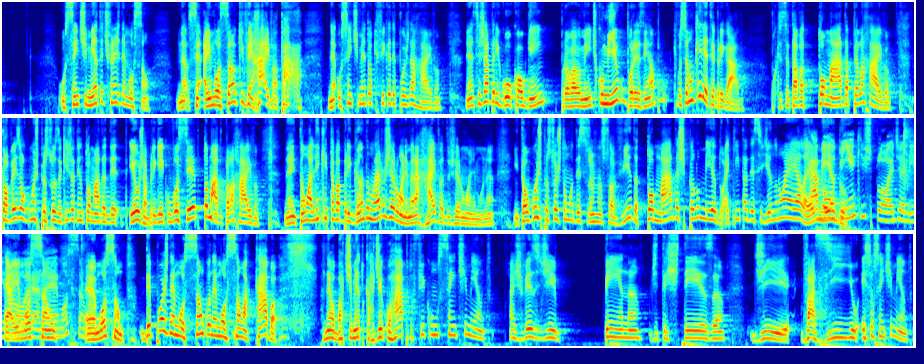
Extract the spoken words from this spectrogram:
O sentimento é diferente da emoção. Né? A emoção é o que vem, raiva, pá! Né? O sentimento é o que fica depois da raiva. Né? Você já brigou com alguém, provavelmente comigo, por exemplo, que você não queria ter brigado. Porque você estava tomada pela raiva. Talvez algumas pessoas aqui já tenham tomado. De... Eu já briguei com você, tomado pela raiva. Né? Então ali quem estava brigando não era o Jerônimo, era a raiva do Jerônimo. Né? Então algumas pessoas tomam decisões na sua vida tomadas pelo medo. Aí quem está decidindo não é ela, é, É o a medo. bombinha que explode ali É na a hora, emoção. né? É a emoção. É a emoção. Depois da emoção, quando a emoção acaba, né, o batimento cardíaco rápido, fica um sentimento. Às vezes de pena, de tristeza, de vazio. Esse é o sentimento.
